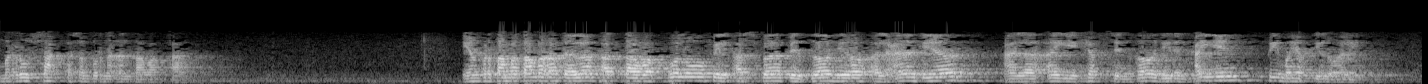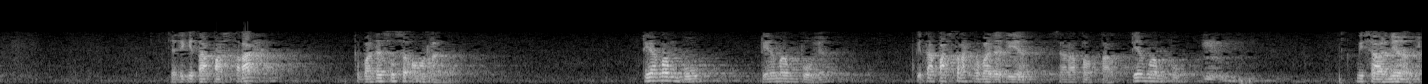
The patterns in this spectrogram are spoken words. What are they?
Merusak kesempurnaan tawakal. Yang pertama-tama adalah at-tawakkulu fil asbabiz zahirah al-'adiyah ala ayyi syakhsin qadirin hayyin fi ma yaqdiru alaih. Jadi kita pasrah kepada seseorang. Dia mampu, dia mampu ya. Kita pasrah kepada dia secara total. Dia mampu. Misalnya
